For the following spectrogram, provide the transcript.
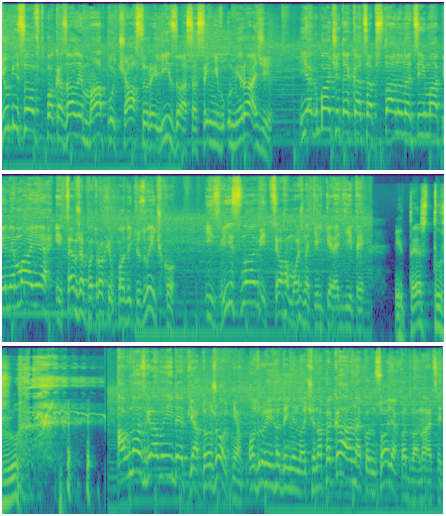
Ubisoft показали мапу часу релізу асасинів у Міражі. Як бачите, кацапстану на цій мапі немає, і це вже потрохи входить у звичку. І звісно, від цього можна тільки радіти. І теж тужу. А в нас гра вийде 5 жовтня о 2 годині ночі на ПК, а на консолях о 12.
